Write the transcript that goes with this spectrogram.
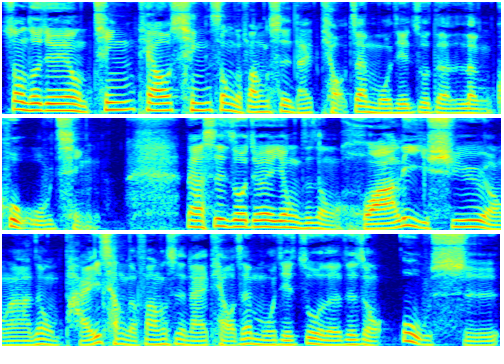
双子座就用轻佻轻松的方式来挑战摩羯座的冷酷无情，那狮子座就会用这种华丽虚荣啊，这种排场的方式来挑战摩羯座的这种务实。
